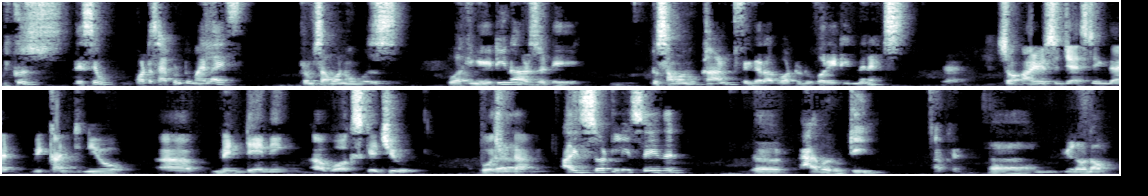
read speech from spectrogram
because they say, what has happened to my life? From someone who was working 18 hours a day to someone who can't figure out what to do for 18 minutes. So, are you suggesting that we continue uh, maintaining a work schedule post retirement? I certainly say that uh, have a routine. okay. Um, you know, now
